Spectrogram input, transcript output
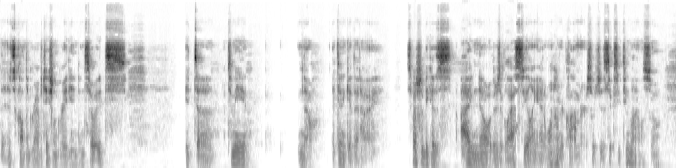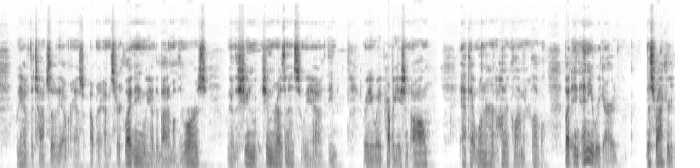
It's called the gravitational gradient, and so it's it uh, to me, no, it didn't get that high, especially because I know there's a glass ceiling at 100 kilometers, which is 62 miles. So we have the tops of the upper atmospheric lightning, we have the bottom of the auroras, we have the Schumann resonance, we have the radio wave propagation, all at that 100 kilometer level. But in any regard, this rocket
